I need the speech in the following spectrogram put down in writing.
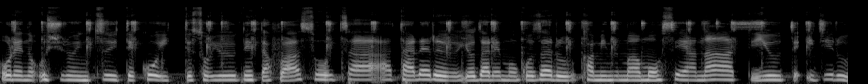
俺の後ろについてこいってそういうネタファー、そいつは垂れる、よだれもござる、上沼もせやなーって言うていじる。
